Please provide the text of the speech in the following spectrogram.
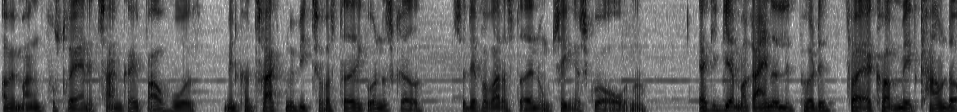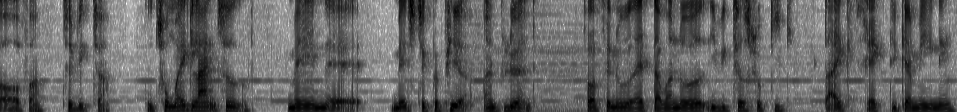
og med mange frustrerende tanker i baghovedet. Men kontrakten med Victor var stadig ikke underskrevet, så derfor var der stadig nogle ting, jeg skulle have ordnet. Jeg gik hjem og regnede lidt på det, før jeg kom med et counter-offer til Victor. Det tog mig ikke lang tid med, en, øh, med et stykke papir og en blyant for at finde ud af, at der var noget i Victors logik, der ikke rigtig gav mening.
